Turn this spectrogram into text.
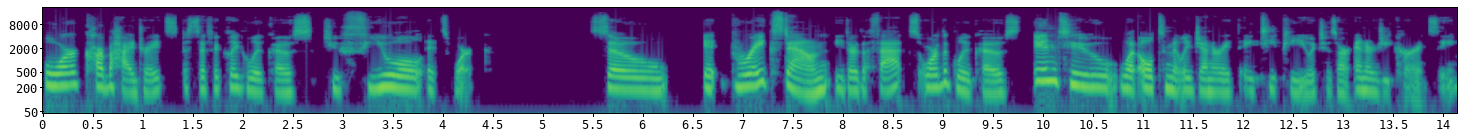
or carbohydrates, specifically glucose, to fuel its work. So it breaks down either the fats or the glucose into what ultimately generates ATP, which is our energy currency.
